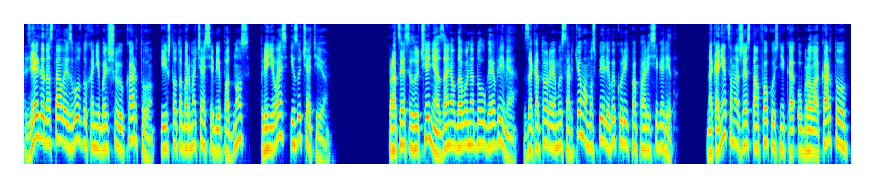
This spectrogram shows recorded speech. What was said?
Зельда достала из воздуха небольшую карту и, что-то бормоча себе под нос, принялась изучать ее. Процесс изучения занял довольно долгое время, за которое мы с Артемом успели выкурить по паре сигарет. Наконец она жестом фокусника убрала карту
